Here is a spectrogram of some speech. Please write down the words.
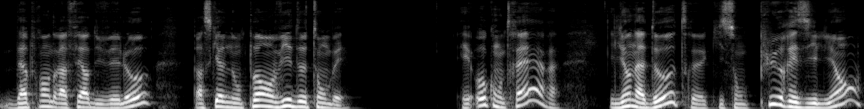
d'apprendre à faire du vélo parce qu'elles n'ont pas envie de tomber. Et au contraire, il y en a d'autres qui sont plus résilients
